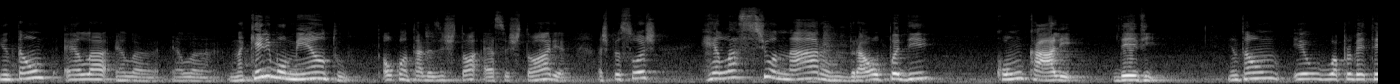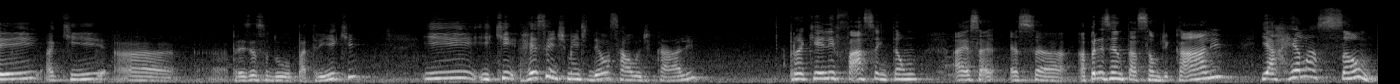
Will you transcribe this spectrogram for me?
Então, ela, ela, ela, naquele momento, ao contar essa história, as pessoas relacionaram Draupadi com Kali, Devi. Então, eu aproveitei aqui a, a presença do Patrick, e, e que recentemente deu essa aula de Kali, para que ele faça então essa, essa apresentação de Kali e a relação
